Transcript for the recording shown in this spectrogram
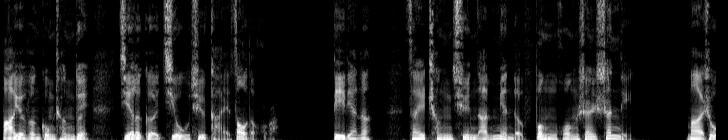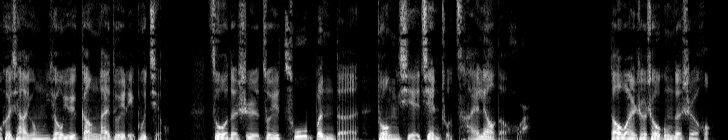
八月份，工程队接了个旧区改造的活地点呢在城区南面的凤凰山山顶。马叔和夏勇由于刚来队里不久，做的是最粗笨的装卸建筑材料的活到晚上收工的时候，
